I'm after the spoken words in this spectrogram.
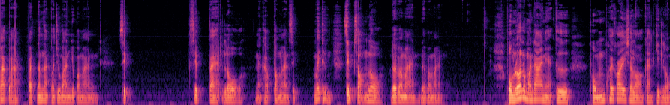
มากกว่าน้ำหนักปัจจุบันอยู่ประมาณ 10 18 โลนะครับ ประมาณ 10 ไม่ถึง 12 โล โดยประมาณ โดยประมาณ ผมลดลงมาได้เนี่ย คือผมค่อยๆ ชะลอการกินลง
